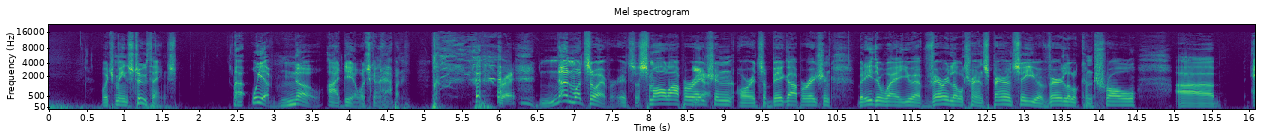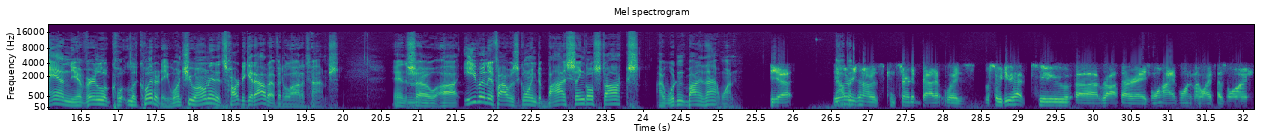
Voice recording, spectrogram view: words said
which means two things. Uh, we have no idea what's going to happen. Right. None whatsoever. It's a small operation or it's a big operation, but either way, you have very little transparency, you have very little control, uh, and you have very little liquidity. Once you own it, it's hard to get out of it a lot of times. And so, uh, even if I was going to buy single stocks, I wouldn't buy that one. Yeah. The Now, only but- reason I was concerned about it was so we do have two uh, Roth IRAs. One, I have one, and my wife has one.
